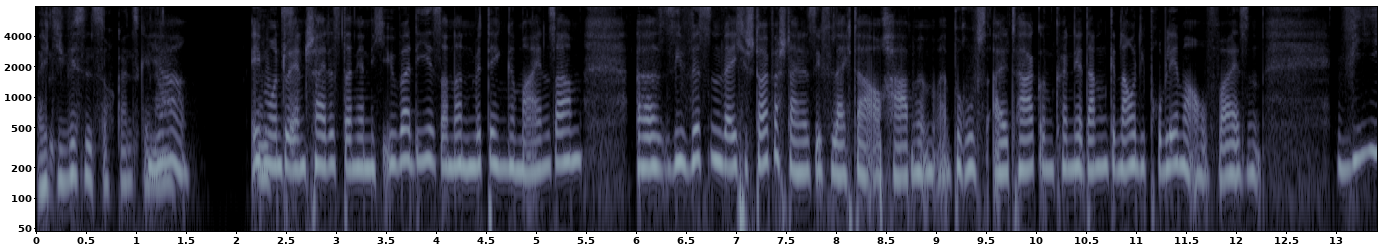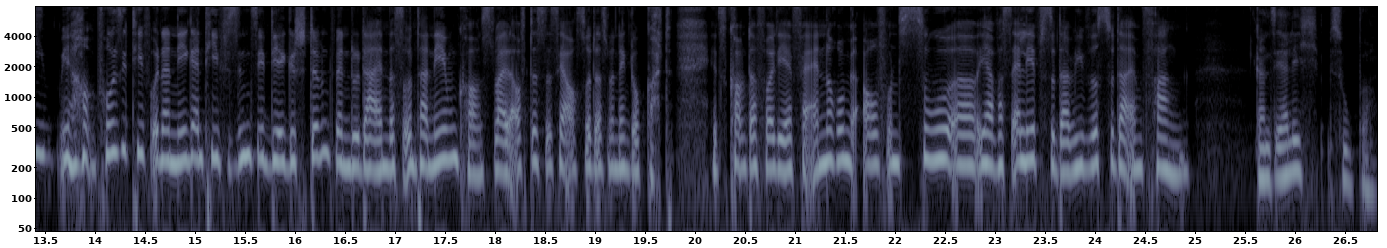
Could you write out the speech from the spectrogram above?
Weil die wissen es doch ganz genau. Ja. Eben, und, und, du entscheidest dann ja nicht über die, sondern mit denen gemeinsam. Äh, sie wissen, welche Stolpersteine sie vielleicht da auch haben im Berufsalltag und können dir dann genau die Probleme aufweisen. Wie ja, positiv oder negativ sind sie dir gestimmt, wenn du da in das Unternehmen kommst? Weil oft ist es ja auch so, dass man denkt, oh Gott, jetzt kommt da voll die Veränderung auf uns zu. Äh, ja, was erlebst du da? Wie wirst du da empfangen? Ganz ehrlich, super.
